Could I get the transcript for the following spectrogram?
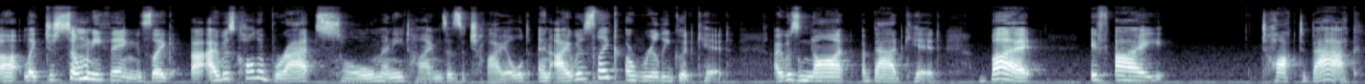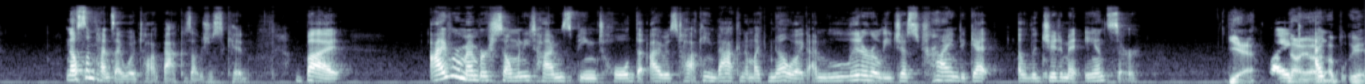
Uh, like just so many things. Like I was called a brat so many times as a child, and I was like a really good kid. I was not a bad kid, but if I talked back, now sometimes I would talk back because I was just a kid, but I remember so many times being told that I was talking back, and I'm like, no, like I'm literally just trying to get a legitimate answer. Yeah. Like, no, I, I, yeah.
